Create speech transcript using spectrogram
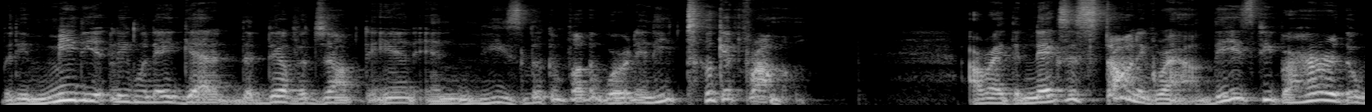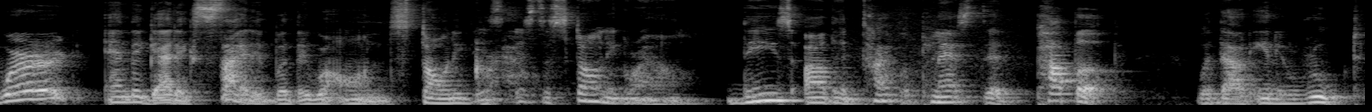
But immediately when they got it, the devil jumped in and he's looking for the word and he took it from them. All right, the next is stony ground. These people heard the word and they got excited, but they were on stony ground. It's, it's the stony ground. These are the type of plants that pop up without any root.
